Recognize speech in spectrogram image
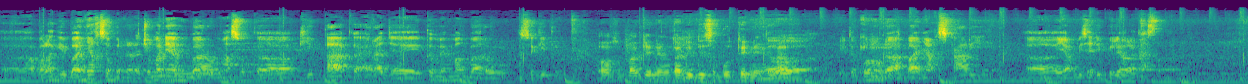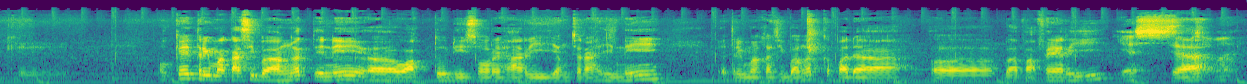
eh, apalagi banyak sebenarnya. Cuman yang baru masuk ke kita ke era Jaya itu memang baru segitu. Oh sebagian yang tadi disebutin ya. Tuh, itu pun udah banyak sekali eh, yang bisa dipilih oleh customer. Oke. Oke, terima kasih banget ini eh, waktu di sore hari yang cerah ini. Ya terima kasih banget kepada eh, Bapak Ferry Yes, Ya. sama-sama.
